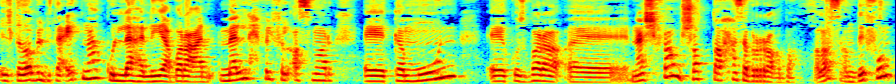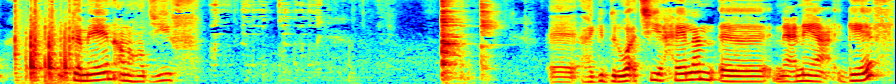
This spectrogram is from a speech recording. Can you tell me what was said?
التوابل بتاعتنا كلها اللي هي عبارة عن ملح فلفل أسمر آه كمون آه كزبرة آه ناشفة وشطة حسب الرغبة. خلاص هنضيفهم. وكمان أنا هضيف آه هجيب دلوقتي حالا آه نعناع جاف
